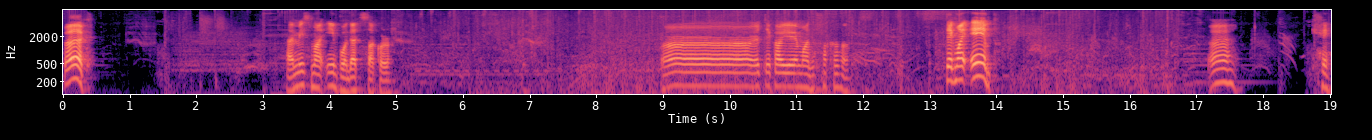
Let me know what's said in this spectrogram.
Fuck! I missed my imp on that sucker. Uh, take a motherfucker. Take my imp! Uh, okay.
